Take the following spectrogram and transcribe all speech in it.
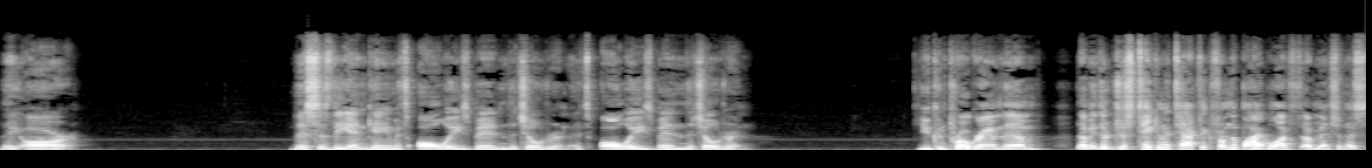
They are. This is the end game. It's always been the children. It's always been the children. You can program them. I mean, they're just taking a tactic from the Bible. I've, I've mentioned this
